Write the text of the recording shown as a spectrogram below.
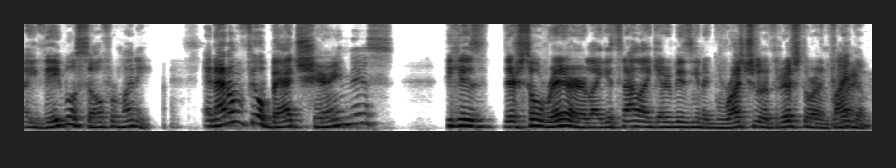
like they will sell for money. And I don't feel bad sharing this because they're so rare. Like it's not like everybody's gonna rush to the thrift store and find Right. them.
